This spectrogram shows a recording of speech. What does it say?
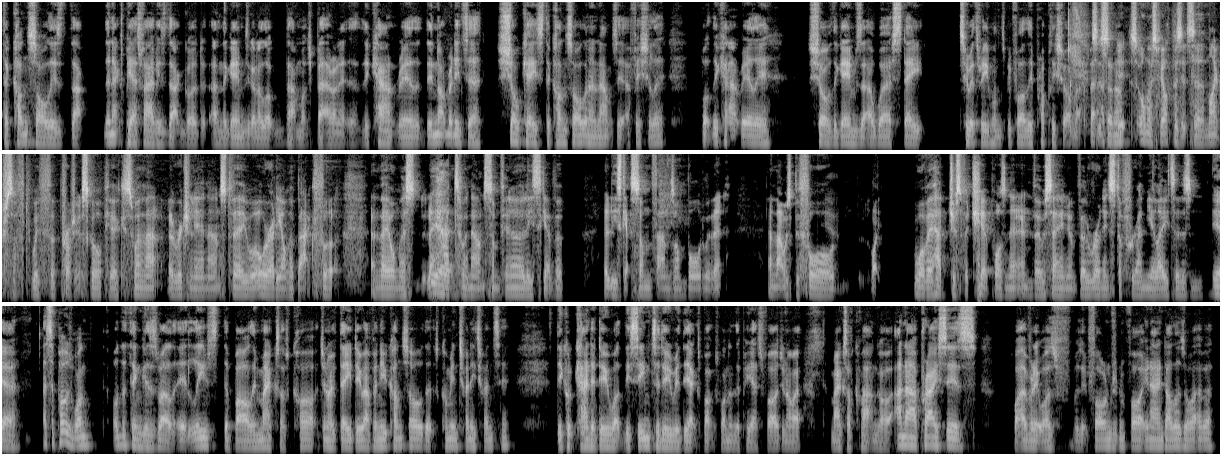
the console is that the next PS5 is that good and the games are going to look that much better on it. They can't really, they're not ready to showcase the console and announce it officially, but they can't really show the games that are worse state two or three months before they properly show them. So I it's, don't know. it's almost the opposite to Microsoft with the Project Scorpio, because when that originally announced, they were already on the back foot, and they almost they Yeah. had to announce something early to get the at least get some fans on board with it, and that was before. like, Well, they had just the chip, wasn't it? And they were saying they're running stuff for emulators, and Yeah. I suppose one other thing is as well, it leaves the ball in Microsoft's court. Do you know if they do have a new console that's coming 2020? They could kind of do what they seem to do with the Xbox One and the PS4. Do you know what Microsoft come out and go, and our price is whatever it was, was it four hundred and forty nine dollars or whatever?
